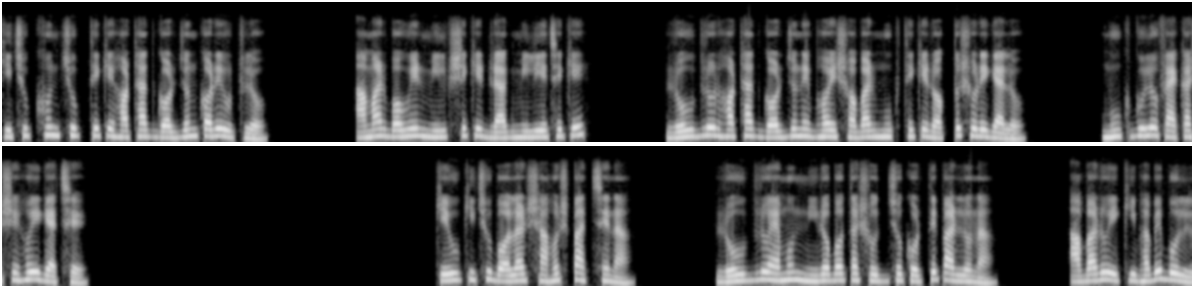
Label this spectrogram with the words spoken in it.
কিছুক্ষণ চুপ থেকে হঠাৎ গর্জন করে উঠল, আমার বউয়ের মিল্কশেকে ড্রাগ মিলিয়েছে কে? রৌদ্রর হঠাৎ গর্জনে ভয়ে সবার মুখ থেকে রক্ত সরে গেল। মুখগুলো ফ্যাকাশে হয়ে গেছে। কেউ কিছু বলার সাহস পাচ্ছে না। রৌদ্র এমন নীরবতা সহ্য করতে পারল না। আবারও একইভাবে বলল,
